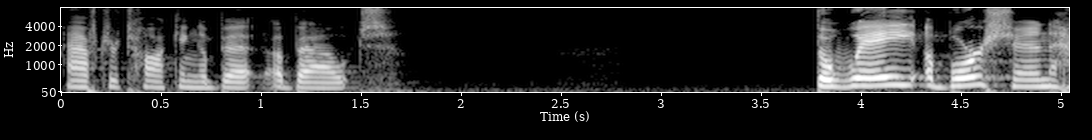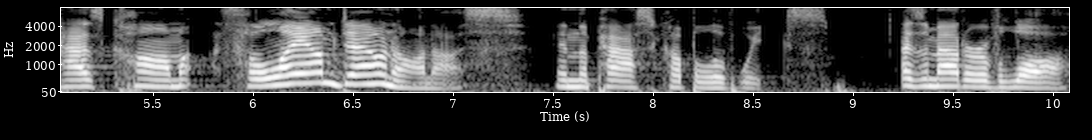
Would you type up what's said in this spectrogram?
after talking a bit about the way abortion has come slam down on us in the past couple of weeks as a matter of law,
